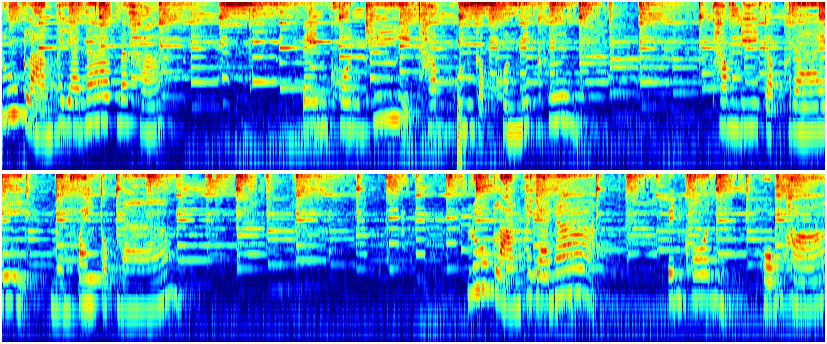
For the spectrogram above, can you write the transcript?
ลูกหลานพญานาคนะคะ เป็นคนที่ทำคุณกับคนไม่ขึ้นทำดีกับใครเหมือนไฟตกน้ำลูกหลานพญานาค เป็นคนผงผาง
